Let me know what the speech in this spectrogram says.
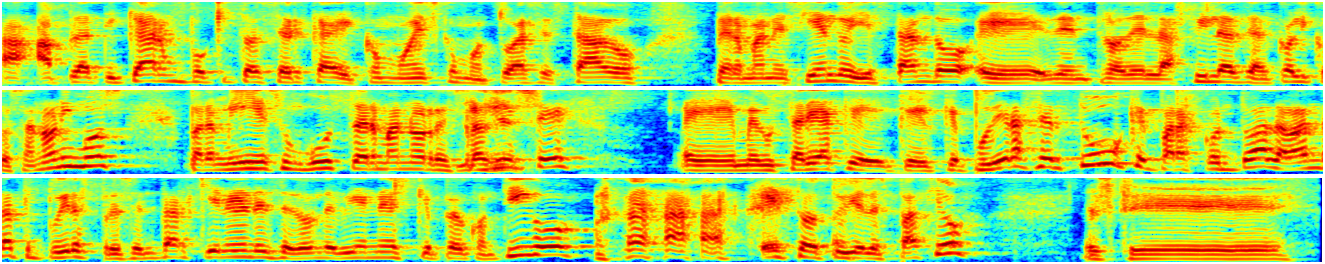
a, a, platicar un poquito acerca de cómo es como tú has estado permaneciendo y estando eh, dentro de las filas de Alcohólicos Anónimos. Para mí es un gusto, hermano, recibirte. Eh, me gustaría que, que, que, pudieras ser tú, que para con toda la banda te pudieras presentar quién eres, de dónde vienes, qué pedo contigo. Esto tuyo el espacio. Este.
